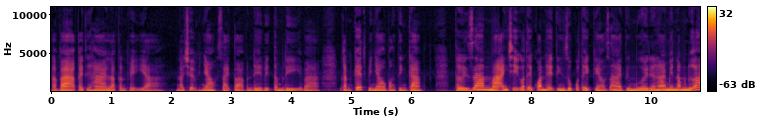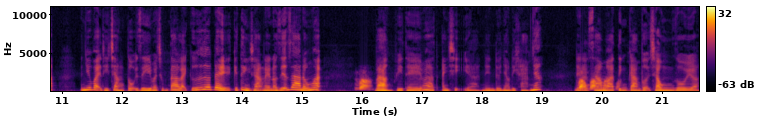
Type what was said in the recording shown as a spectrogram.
và cái thứ hai là cần phải à, nói chuyện với nhau giải tỏa vấn đề về tâm lý và gắn kết với nhau bằng tình cảm. Thời gian mà anh chị có thể quan hệ tình dục có thể kéo dài từ 10 đến 20 năm nữa. Như vậy thì chẳng tội gì mà chúng ta lại cứ để cái tình trạng này nó diễn ra đúng không ạ? Vâng. Vâng vì thế mà anh chị à, nên đưa nhau đi khám nhé để vâng, làm vâng, sao vâng, mà vâng. tình cảm vợ chồng rồi à,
